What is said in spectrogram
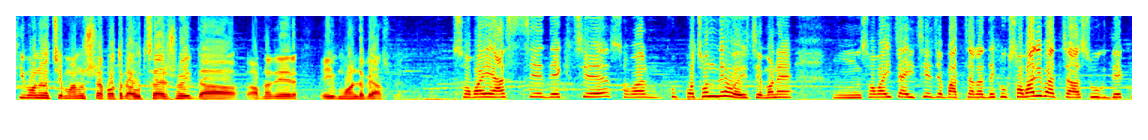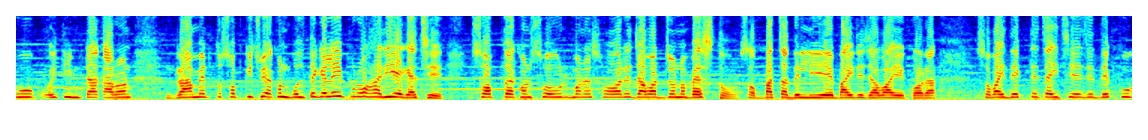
কি মনে হচ্ছে? মানুষরা কতটা উৎসাহের সহিত আপনাদের এই মণ্ডপে আসবেন? সবাই আসছে, দেখছে, সবার খুব পছন্দ হয়েছে। মানে সবাই চাইছে যে বাচ্চারা দেখুক, সবারই বাচ্চা আসুক, দেখুক ওই থিমটা কারণ গ্রামের তো সব কিছু এখন বলতে গেলেই পুরো হারিয়ে গেছে। সব তো এখন শহর মানে শহরে যাওয়ার জন্য ব্যস্ত। সব বাচ্চাদের নিয়ে বাইরে যাওয়া, এ করা। সবাই দেখতে চাইছে যে দেখুক,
